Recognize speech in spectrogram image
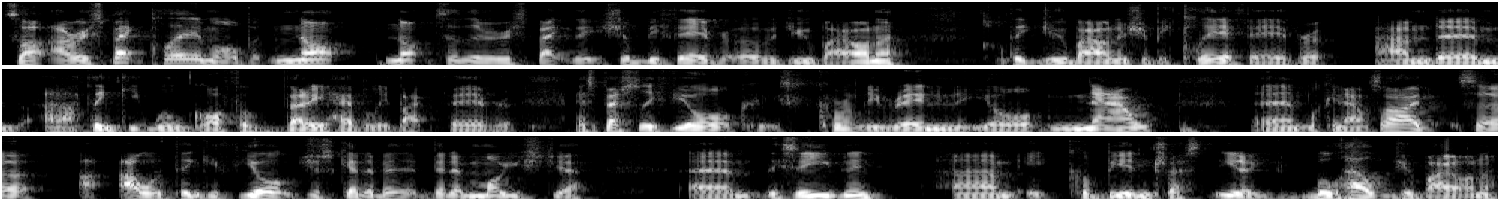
so i respect claymore but not not to the respect that it should be favourite over dubai honor i think dubai honor should be clear favourite and um, and i think it will go off a very heavily back favourite especially if york It's currently raining at york now um, looking outside so I, I, would think if york just get a bit, a bit of moisture um, this evening um, it could be interesting you know will help honor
